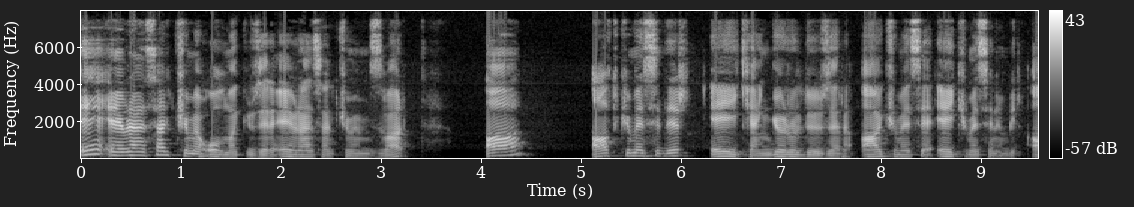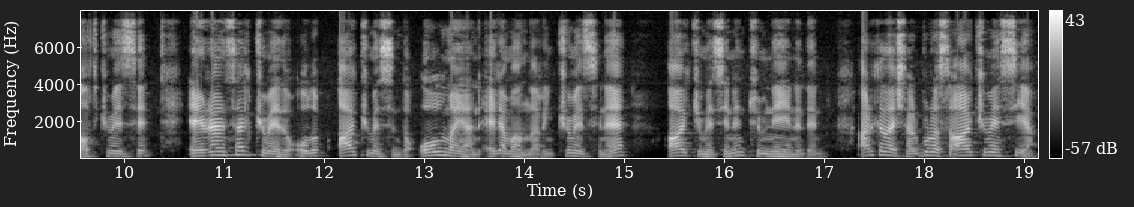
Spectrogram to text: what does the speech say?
E evrensel küme olmak üzere evrensel kümemiz var. A alt kümesidir. E iken görüldüğü üzere A kümesi E kümesinin bir alt kümesi. Evrensel kümede olup A kümesinde olmayan elemanların kümesine A kümesinin tümleyeni denir. Arkadaşlar burası A kümesi ya.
